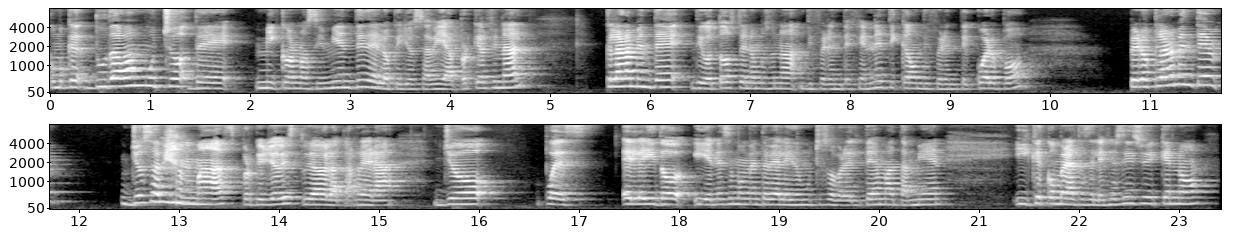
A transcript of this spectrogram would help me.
como que dudaba mucho de mi conocimiento y de lo que yo sabía, porque al final, claramente, digo, todos tenemos una diferente genética, un diferente cuerpo, pero claramente yo sabía más porque yo había estudiado la carrera, yo pues he leído y en ese momento había leído mucho sobre el tema también y qué comer antes del ejercicio y qué no.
